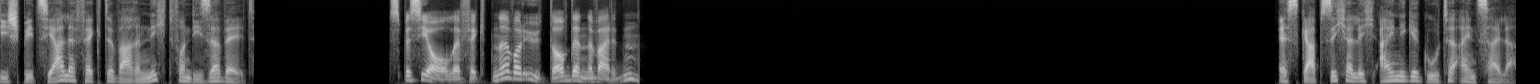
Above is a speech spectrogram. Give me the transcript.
Die Spezialeffekte waren nicht von dieser Welt. Spesialeffektene var ute av denne verden. Es gab sicherlich einige gute Einzeiler.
